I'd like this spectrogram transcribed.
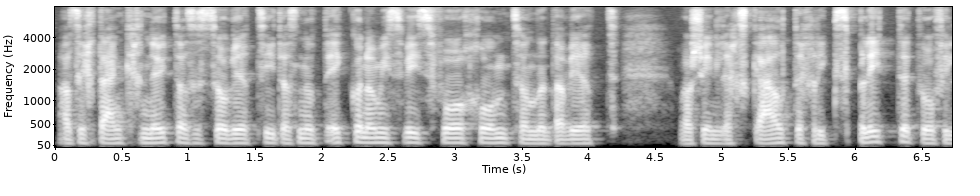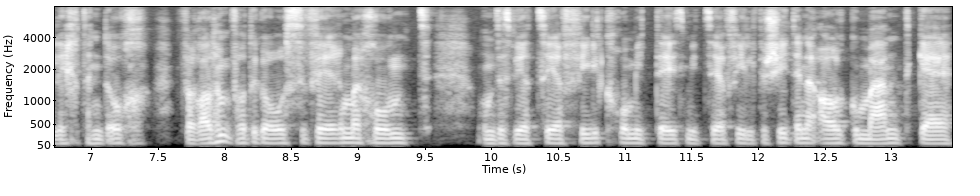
Also ich denke nicht, dass es so wird sein, dass nur die Economy Suisse vorkommt, sondern da wird wahrscheinlich das Geld ein bisschen gesplittet, wo vielleicht dann doch vor allem von den grossen Firmen kommt. Und es wird sehr viele Komitees mit sehr vielen verschiedenen Argumenten geben,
